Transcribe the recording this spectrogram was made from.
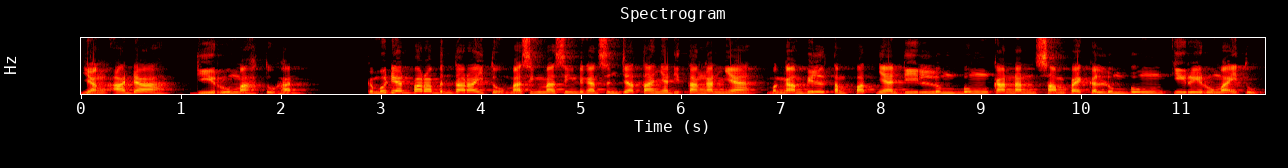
yang ada di rumah Tuhan. Kemudian para bentara itu masing-masing dengan senjatanya di tangannya mengambil tempatnya di lumbung kanan sampai ke lumbung kiri rumah itu.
